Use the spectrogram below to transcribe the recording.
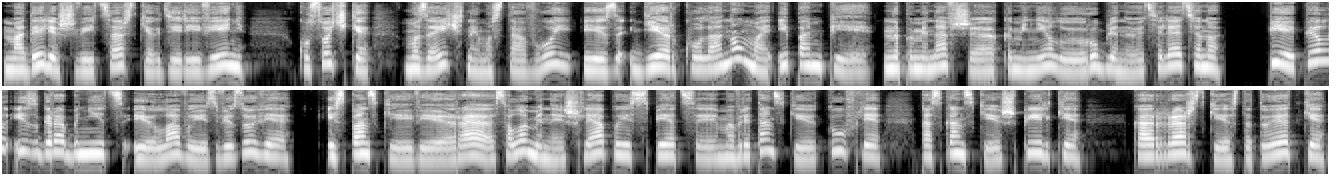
модели швейцарских деревень, кусочки мозаичной мостовой из Геркуланума и Помпеи, напоминавшие окаменелую рубленую телятину, пепел из гробниц и лавы из Везувия, Испанские веера, соломенные шляпы из специи, мавританские туфли, тосканские шпильки, каррарские статуэтки,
